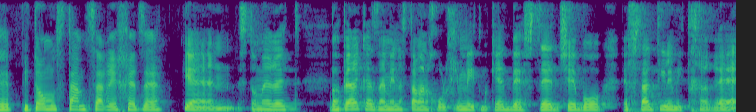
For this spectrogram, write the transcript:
ופתאום הוא סתם צריך את זה. כן, זאת אומרת, בפרק הזה מן הסתם אנחנו הולכים להתמקד בהפסד שבו הפסדתי למתחרה,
